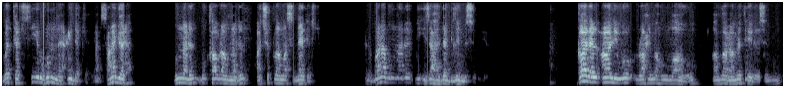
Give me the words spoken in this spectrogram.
Ve tefsiruhunne indeke. Yani sana göre bunların, bu kavramların açıklaması nedir? Yani bana bunları bir izah edebilir misin? Kâlel alimu rahimehullahu Allah rahmet eylesin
